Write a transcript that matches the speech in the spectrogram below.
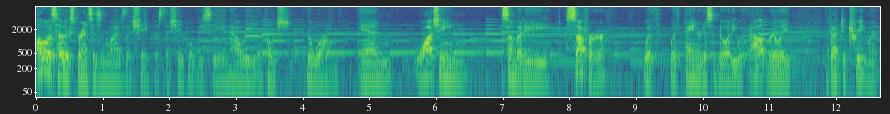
All of us have experiences in lives that shape us, that shape what we see and how we approach the world. And watching somebody suffer with, with pain or disability without really effective treatment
